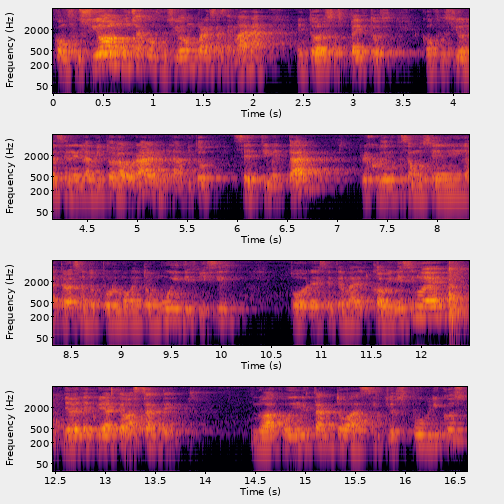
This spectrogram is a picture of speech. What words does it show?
Confusión, mucha confusión para esta semana en todos los aspectos. Confusiones en el ámbito laboral, en el ámbito sentimental, Recordemos que estamos atravesando por un momento muy difícil por este tema del COVID-19. Debes de cuidarte bastante. No acudir tanto a sitios públicos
